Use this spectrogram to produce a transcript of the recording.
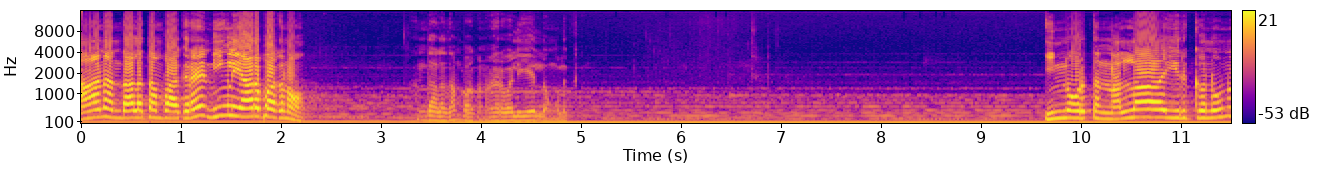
நானும் அந்த ஆளை தான் பார்க்குறேன். நீங்களும் யாரை பார்க்கணும்? அந்த ஆளை தான் பார்க்கணும். வேறு வழியே இல்லை உங்களுக்கு. இன்னொருத்தன் நல்லா இருக்கணும்னு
